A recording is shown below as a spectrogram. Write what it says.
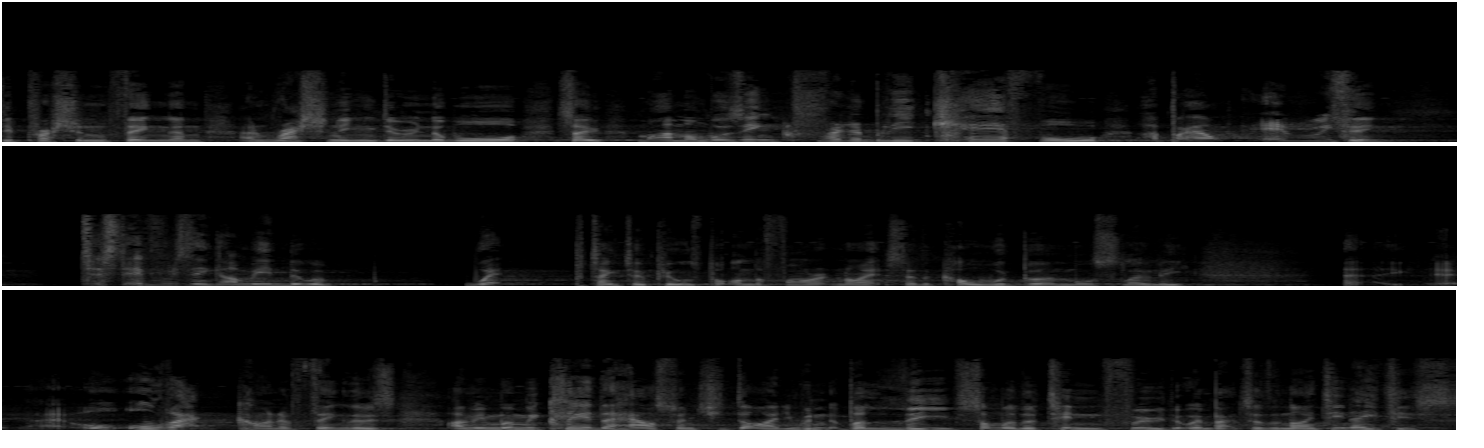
depression thing and, and rationing during the war. So my mum was incredibly careful about everything. Just everything. I mean, there were wet potato peels put on the fire at night so the coal would burn more slowly. All, all, that kind of thing. There was, I mean, when we cleared the house when she died, you wouldn't believe some of the tin food that went back to the 1980s.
